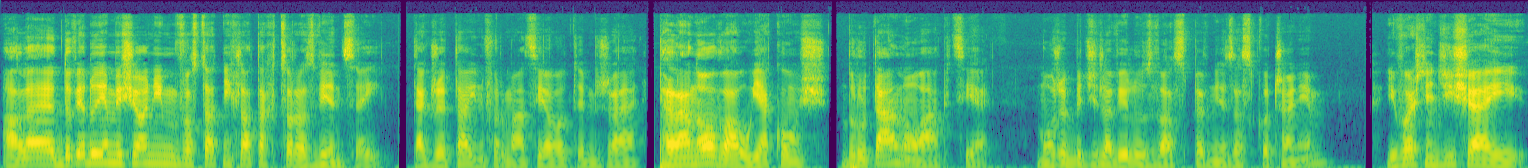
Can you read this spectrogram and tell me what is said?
ale dowiadujemy się o nim w ostatnich latach coraz więcej. Także ta informacja o tym, że planował jakąś brutalną akcję, może być dla wielu z Was pewnie zaskoczeniem. I właśnie dzisiaj,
